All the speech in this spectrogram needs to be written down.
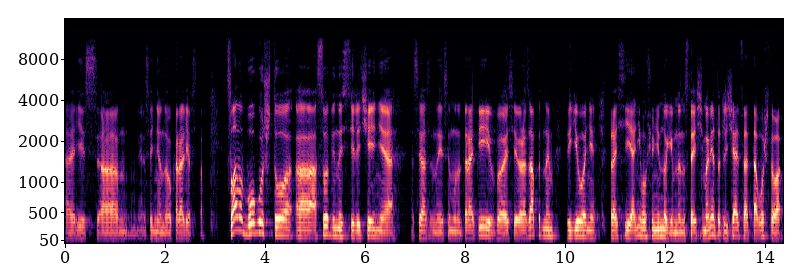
из Соединенного Королевства. Слава Богу, что особенности лечения связанные с иммунотерапией в северо-западном регионе России, они, в общем, немногим на настоящий момент отличаются от того, что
